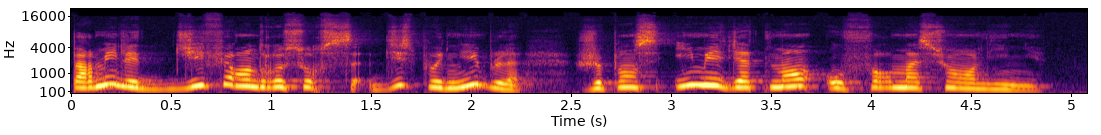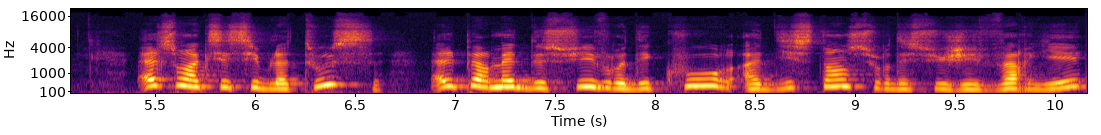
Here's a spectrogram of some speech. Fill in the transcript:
Parmi les différentes ressources disponibles, je pense immédiatement aux formations en ligne. Elles sont accessibles à tous, elles permettent de suivre des cours à distance sur des sujets variés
